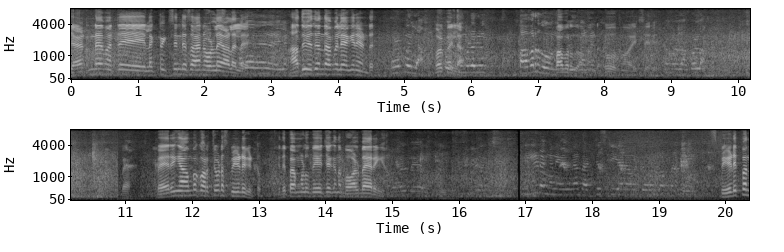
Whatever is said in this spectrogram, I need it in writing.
ചേട്ടന്റെ മറ്റേ ഇലക്ട്രിക്സിന്റെ സാധനം ഉള്ള ആളല്ലേ? അതും ഇതും തമ്മിൽ എങ്ങനെയുണ്ട്? കുഴപ്പമില്ല. കുഴപ്പമില്ല. പവർ പവർ തോന്നുന്നുണ്ട്. ഓ ആ ശരി. കൊള്ളാം, കൊള്ളാം. ബെയറിംഗ് ആകുമ്പോൾ കുറച്ചുകൂടെ സ്പീഡ് കിട്ടും. ഇതിപ്പോൾ നമ്മൾ ഉപയോഗിച്ചേക്കുന്ന ബോൾ ബെയറിംഗ് പറ്റുമോ? സ്പീഡ് ഇപ്പം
